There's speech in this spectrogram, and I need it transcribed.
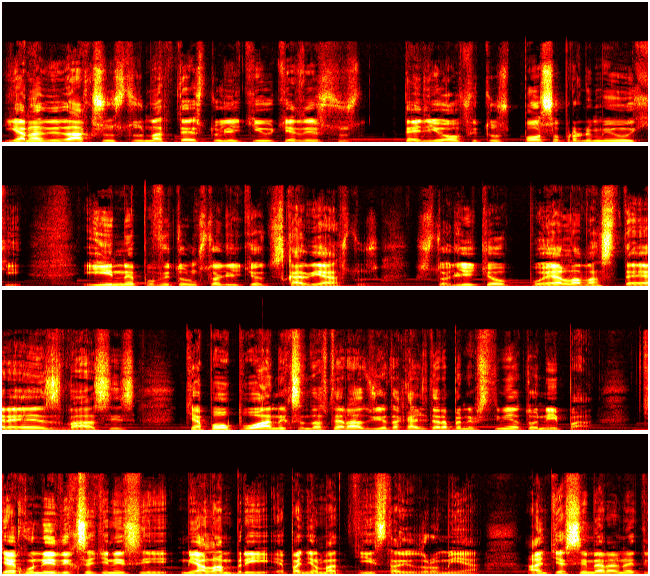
για να διδάξουν στους μαθητές του Λυκείου και δι στους τελειόφοιτους πόσο προνομιούχοι είναι που φοιτούν στο Λύκειο της καρδιάς τους. Στο Λύκειο που έλαβαν στερεές βάσεις και από όπου άνοιξαν τα φτερά τους για τα καλύτερα πανεπιστήμια των ΗΠΑ και έχουν ήδη ξεκινήσει μια λαμπρή επαγγελματική σταδιοδρομία. Αν και σήμερα είναι το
